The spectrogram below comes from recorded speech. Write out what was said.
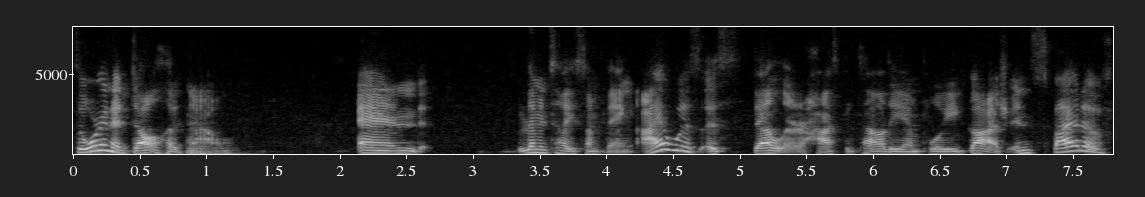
So we're in adulthood now. And let me tell you something. I was a stellar hospitality employee. Gosh, in spite of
